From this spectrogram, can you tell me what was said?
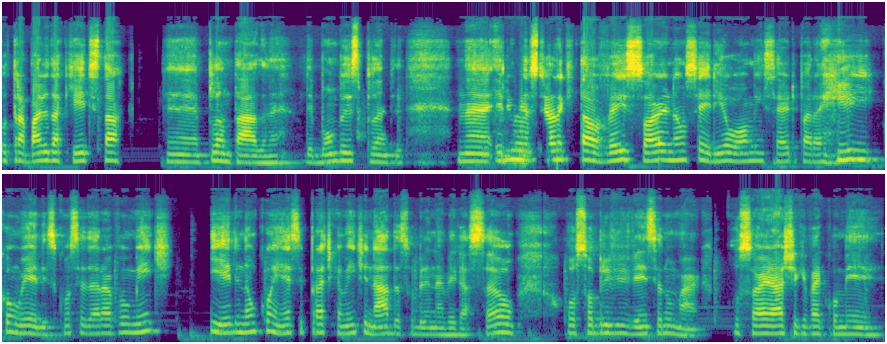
o trabalho da Kate está é, plantado, né? The Bomb is planted. Né? Ele menciona que talvez Sawyer não seria o homem certo para ir com eles, consideravelmente e ele não conhece praticamente nada sobre navegação ou sobrevivência no mar. O Sawyer acha que vai comer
